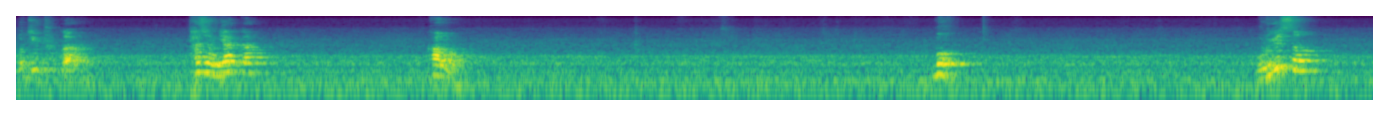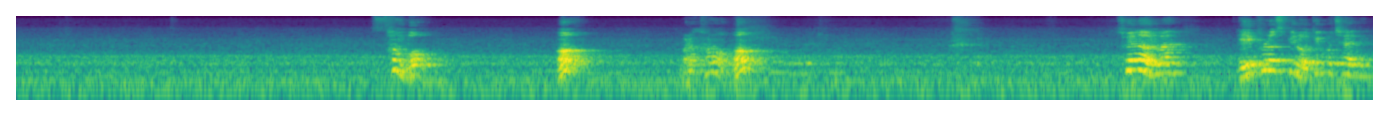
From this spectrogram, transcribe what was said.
어떻게 풀까? 다시 연기할까? 가모 뭐? 모르겠어 3 뭐? 어? 뭐라 카노? 어? 소연아 얼마? A 플러스 B를 어떻게 고쳐야 돼?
